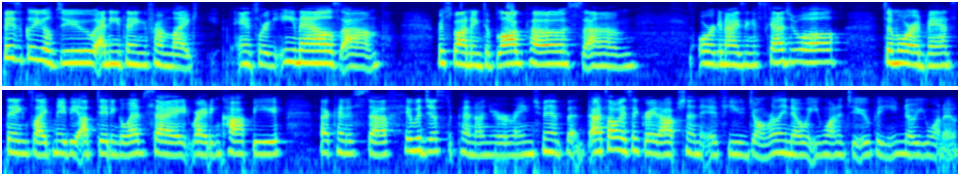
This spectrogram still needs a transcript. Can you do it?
Basically, you'll do anything from like answering emails, um, responding to blog posts, um, organizing a schedule, to more advanced things like maybe updating a website, writing copy, that kind of stuff. It would just depend on your arrangement, but that's always a great option if you don't really know what you want to do, but you know you want to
